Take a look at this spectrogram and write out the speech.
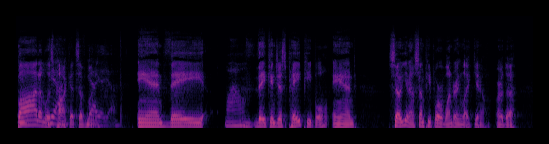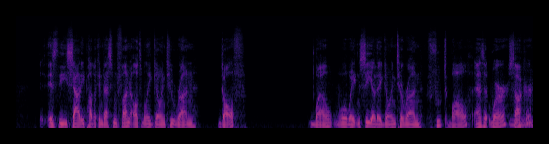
bottomless Yeah. pockets of Yeah, money yeah, yeah. and they Wow. they can just pay people and so you know some people are wondering like you know are the is the saudi public investment fund ultimately going to run golf well we'll wait and see are they going to run football as it were soccer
